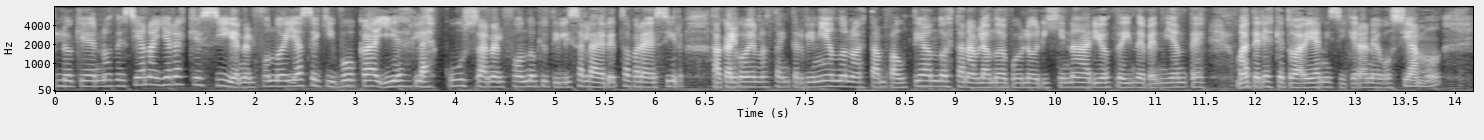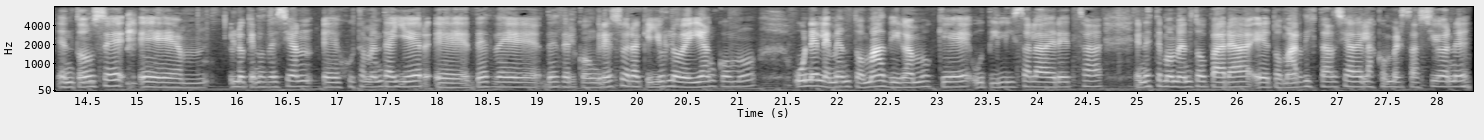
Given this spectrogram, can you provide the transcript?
lo que nos decían ayer es que sí, en el fondo ella se equivoca y es la excusa en el fondo que utiliza la derecha para decir acá el gobierno está interviniendo, nos están pauteando, están hablando de pueblos originarios, de independientes, materias que todavía ni siquiera negociamos. Entonces, eh, lo que nos decían eh, justamente ayer eh, desde, desde el Congreso era que ellos lo veían como un elemento más, digamos, que utiliza la derecha en este momento para eh, tomar distancia de las conversaciones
